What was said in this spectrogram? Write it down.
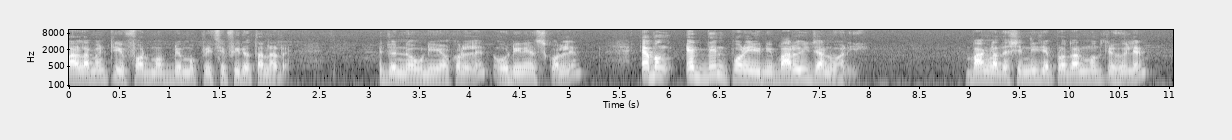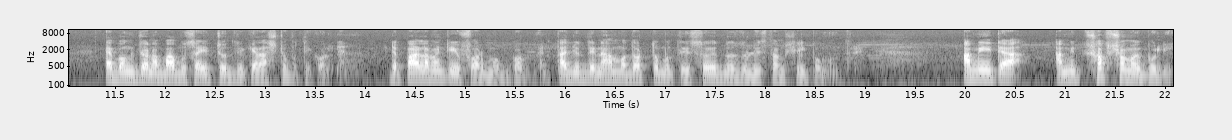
পার্লামেন্টারি ফর্ম অফ ডেমোক্রেসি ফিরত আনার জন্য উনি ইয়ে করলেন অর্ডিনেন্স করলেন এবং একদিন পরে উনি বারোই জানুয়ারি বাংলাদেশের নিজে প্রধানমন্ত্রী হইলেন। এবং জনাব বাবু সাইদ চৌধুরীকে রাষ্ট্রপতি করলেন। এটা parliamentary form of government. Tajuddin Ahmad অর্থমন্ত্রী, সৈয়দ নজরুল ইসলাম শিল্পমন্ত্রী। আমি এটা, আমি সবসময় বলি,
